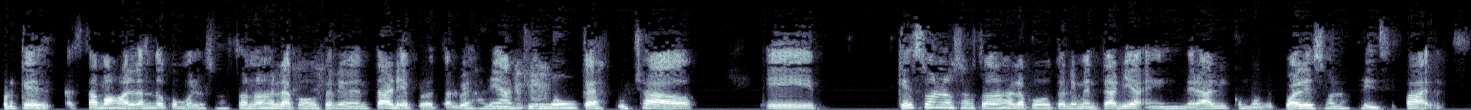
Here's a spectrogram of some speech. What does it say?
porque estamos hablando como los trastornos de la conducta alimentaria, pero tal vez alguien aquí nunca ha escuchado eh, qué son los trastornos de la conducta alimentaria en general y como que cuáles son los principales.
